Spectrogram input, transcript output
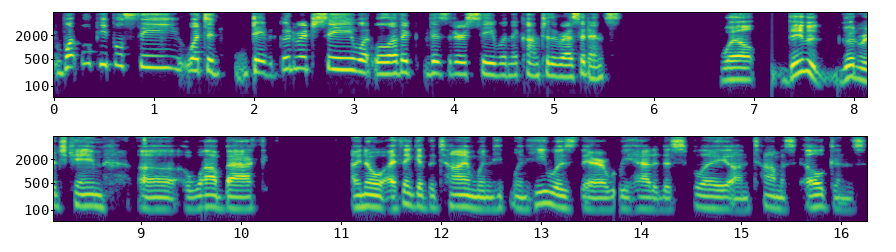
What will people see? What did David Goodrich see? What will other visitors see when they come to the residence? Well, David Goodrich came uh, a while back. I know. I think at the time when he, when he was there, we had a display on Thomas Elkins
